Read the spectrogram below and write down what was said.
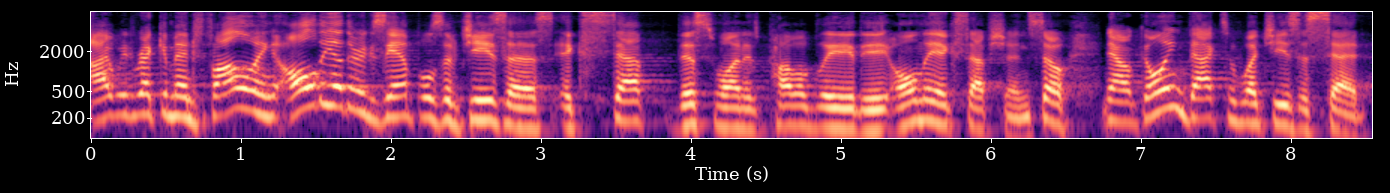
I would recommend following all the other examples of Jesus, except this one is probably the only exception. So now going back to what Jesus said,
